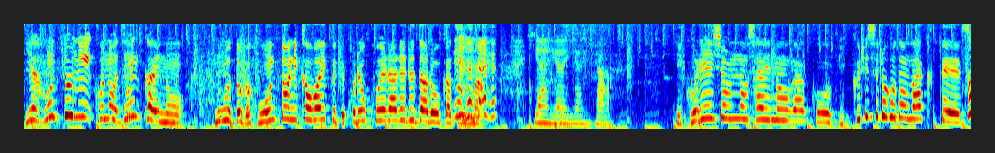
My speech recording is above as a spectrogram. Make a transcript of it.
いや本当にこの前回のノートが本当に可愛くてこれを超えられるだろうかと今。いやいやいやいや。デコレーションの才能がこうびっくりするほどなくて。そ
